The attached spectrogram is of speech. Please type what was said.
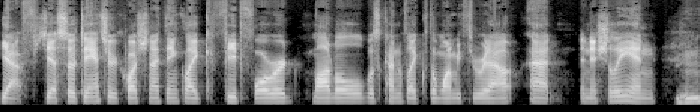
Yeah yeah so to answer your question i think like feed forward model was kind of like the one we threw it out at initially and mm-hmm.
